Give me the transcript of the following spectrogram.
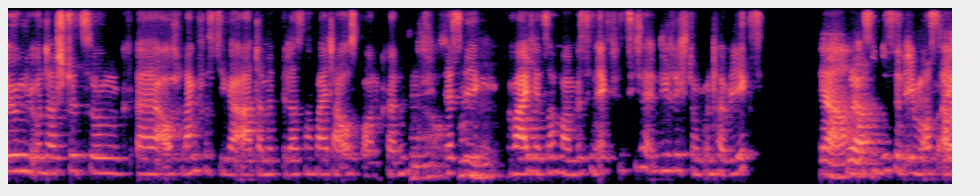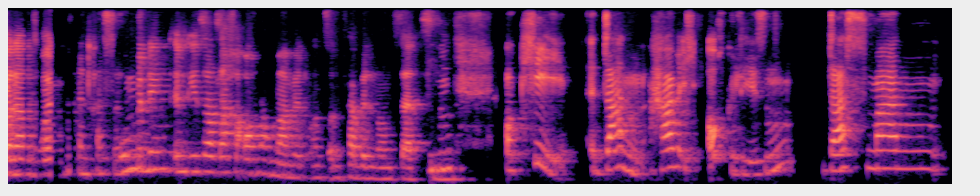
irgendwie Unterstützung äh, auch langfristiger Art, damit wir das noch weiter ausbauen können. Mhm. Deswegen mhm. war ich jetzt noch mal ein bisschen expliziter in die Richtung unterwegs. Ja, ja. ein bisschen eben aus Aber dann sollten Interesse. unbedingt in dieser Sache auch noch mal mit uns in Verbindung setzen. Mhm. Okay, dann habe ich auch gelesen, dass man,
